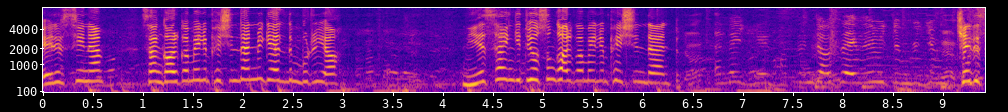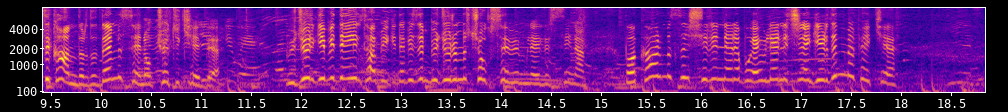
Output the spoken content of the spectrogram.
Elif Sinem sen Gargamel'in peşinden mi geldin buraya? Niye sen gidiyorsun Gargamel'in peşinden? Anne kedisini çok sevdiğim için gücüm. Kedisi kandırdı değil mi seni o kötü kedi? Gibi. Bücür gibi değil tabii ki de. Bizim bücürümüz çok sevimli Elif Sinem. Bakar mısın Şirinlere bu evlerin içine girdin mi peki? Yüzdüm.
